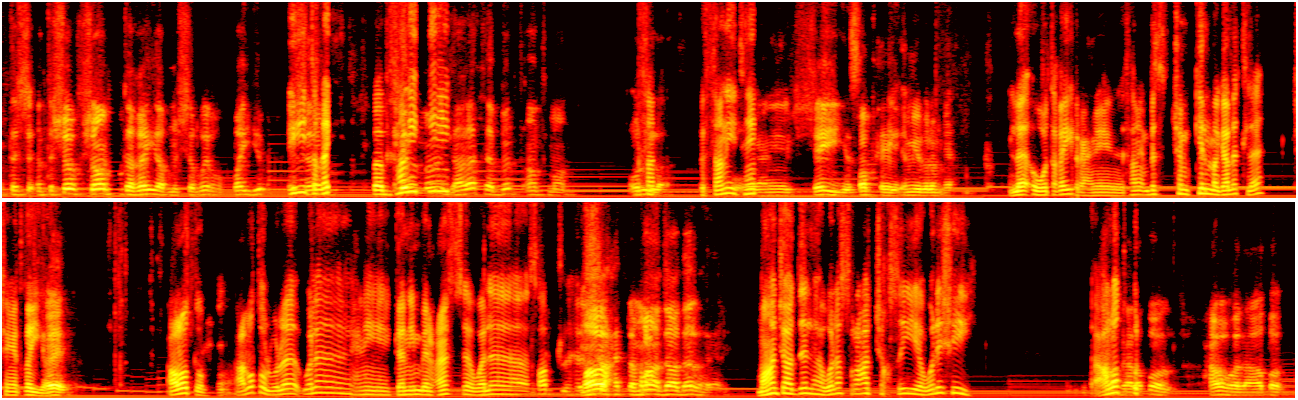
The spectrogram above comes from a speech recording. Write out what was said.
انت ش... انت شوف شلون تغير من الشرير الطيب إي تغير. كلمه قالتها بنت انت مان ولا بالثاني تنهي يعني شيء سطحي 100% لا هو تغير يعني ثاني بس كم كلمة قالت له كان يتغير. إيه. على طول على طول ولا ولا يعني كان يمين نفسه ولا صارت له ما حتى ما جادلها يعني. ما جادلها ولا صراعات شخصية ولا شيء. على طول على طول. حول على طول.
